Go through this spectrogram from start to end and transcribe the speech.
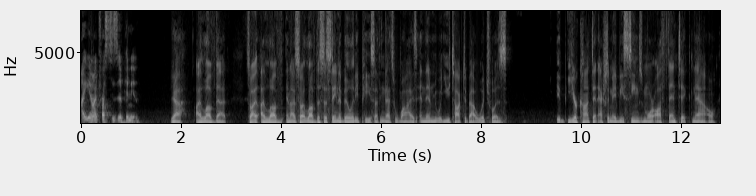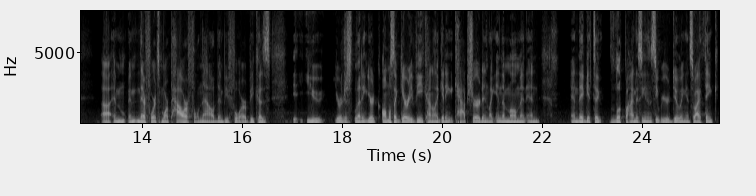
I, you know, I trust his opinion. Yeah, I love that. So I, I love and I so I love the sustainability piece. I think that's wise. And then what you talked about, which was it, your content actually maybe seems more authentic now, uh, and, and therefore it's more powerful now than before because you you're just letting you're almost like Gary Vee, kind of like getting captured and like in the moment, and and they get to look behind the scenes and see what you're doing. And so I think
